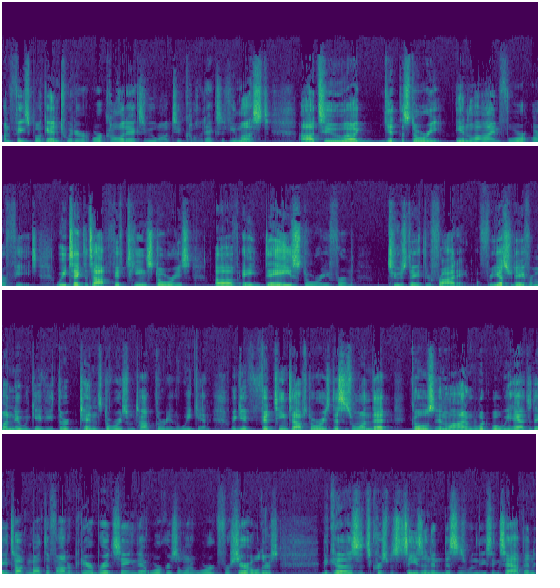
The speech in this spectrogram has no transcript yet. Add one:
on Facebook and Twitter, or call it X if you want to, call it X if you must, uh, to uh, get the story in line for our feeds. We take the top 15 stories of a day's story from Tuesday through Friday. For yesterday, for Monday, we gave you thir- 10 stories from top 30 of the weekend. We give 15 top stories. This is one that goes in line with what we had today, talking about the founder Panera Bread saying that workers don't want to work for shareholders because it's Christmas season and this is when these things happen.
